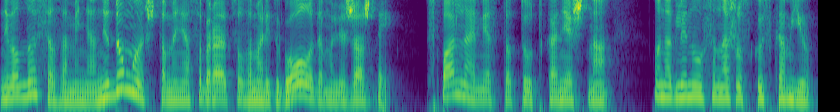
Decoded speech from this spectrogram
«Не волнуйся за меня. Не думают, что меня собираются заморить голодом или жаждой. Спальное место тут, конечно...» Он оглянулся на жесткую скамью.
